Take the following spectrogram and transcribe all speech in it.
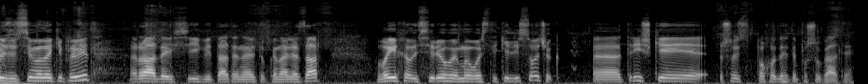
Друзі, всім великий привіт! Радий всіх вітати на YouTube каналі Азарт. Виїхали з Серегою ми в ось такий лісочок. Е, трішки щось походити пошукати. Е,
